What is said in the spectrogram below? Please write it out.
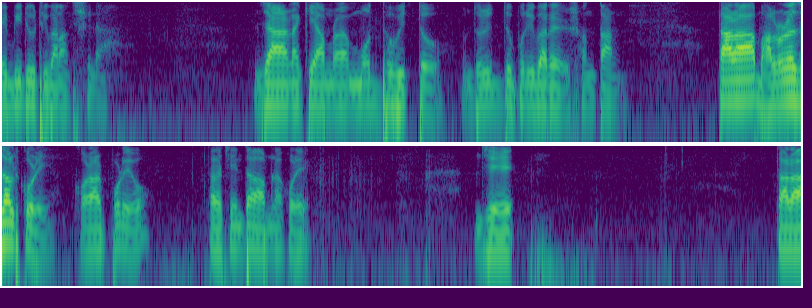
এই ভিডিওটি বানাচ্ছি না। যারা নাকি আমরা মধ্যবিত্ত, দরিদ্র পরিবারের সন্তান, তারা ভালো রেজাল্ট করে, করার পরেও তারা চিন্তা ভাবনা করে যে তারা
